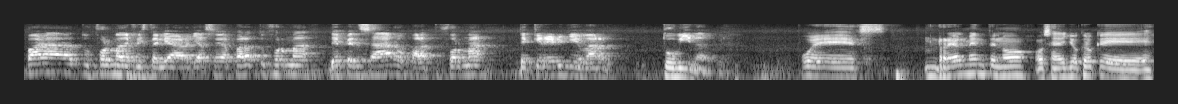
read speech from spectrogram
para tu forma de freestylear, ya sea para tu forma de pensar o para tu forma de querer llevar tu vida? Pues realmente no. O sea, yo creo que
